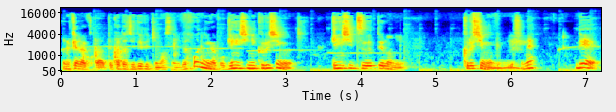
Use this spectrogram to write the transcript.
あのキャラクターって形で出てきますので、本人がこう原子に苦しむ、原子痛っていうのに苦しむんですね。で、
